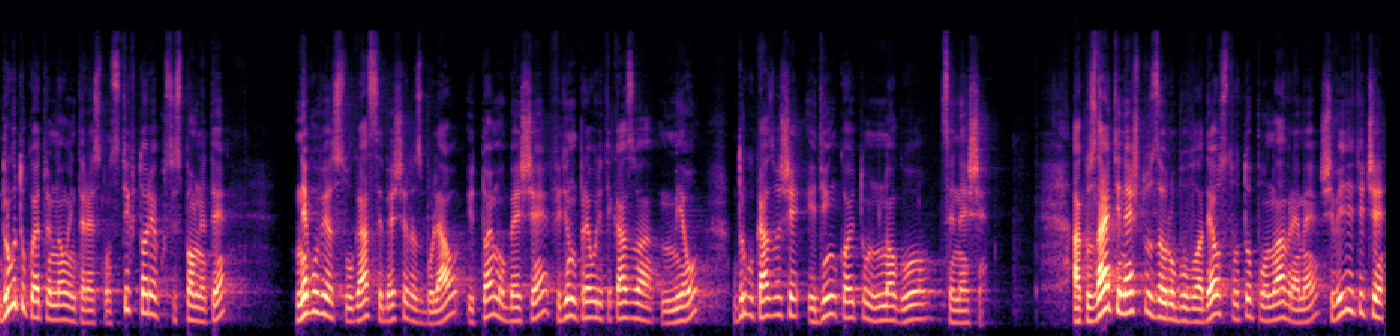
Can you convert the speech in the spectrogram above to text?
Другото, което е много интересно, стих 2, ако си спомняте, неговия слуга се беше разболял и той му беше, в един от преводите казва мил, друго казваше един, който много ценеше. Ако знаете нещо за робовладелството по това време, ще видите, че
